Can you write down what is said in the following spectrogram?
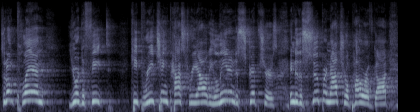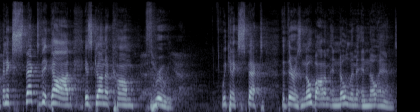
So don't plan your defeat. Keep reaching past reality. Lean into scriptures, into the supernatural power of God, and expect that God is gonna come through. We can expect that there is no bottom and no limit and no end.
